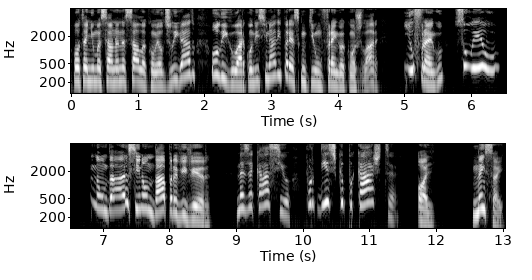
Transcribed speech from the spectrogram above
Ou tenho uma sauna na sala com ele desligado, ou ligo o ar-condicionado e parece que meti um frango a congelar. E o frango sou eu! Não dá, assim não dá para viver. Mas, Acácio, por que dizes que pecaste? Olhe, nem sei.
